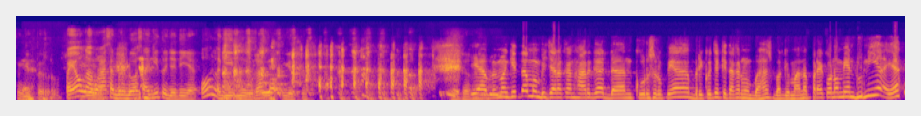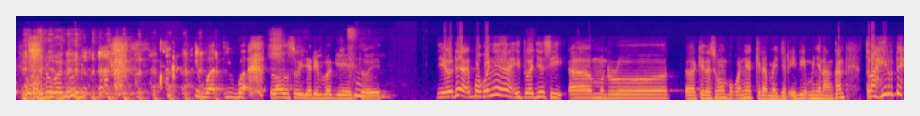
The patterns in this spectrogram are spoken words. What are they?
gitu. PO nggak merasa berdosa gitu jadinya. Oh lagi murah kok gitu. Gitu. Ya memang kita membicarakan harga dan kurs rupiah. Berikutnya kita akan membahas bagaimana perekonomian dunia ya. Waduh, waduh. Tiba-tiba langsung jadi begitu. Ya udah, pokoknya itu aja sih. Eh, menurut eh, kita semua, pokoknya kira major ini menyenangkan. Terakhir deh,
